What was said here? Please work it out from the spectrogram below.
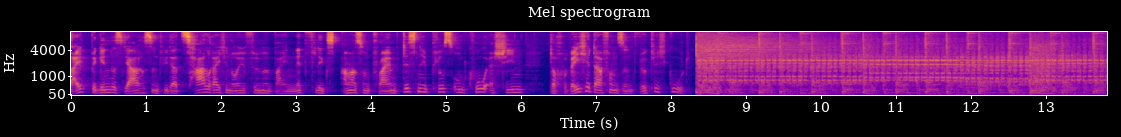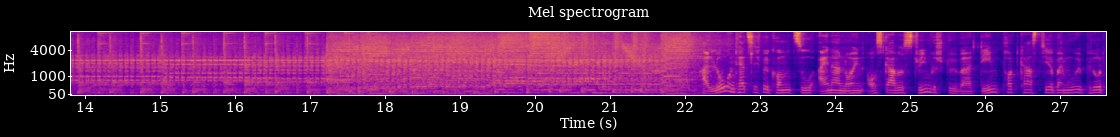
Seit Beginn des Jahres sind wieder zahlreiche neue Filme bei Netflix, Amazon Prime, Disney Plus und Co. erschienen. Doch welche davon sind wirklich gut? Hallo und herzlich willkommen zu einer neuen Ausgabe Streamgestöber, dem Podcast hier bei Moviepilot,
